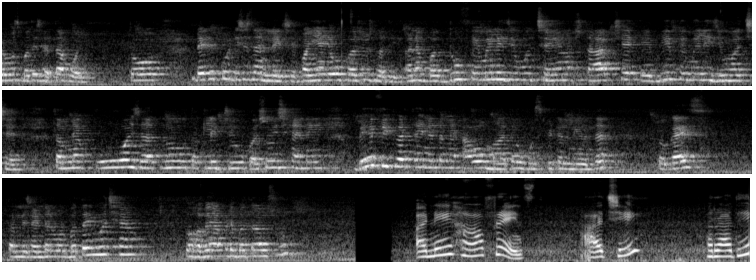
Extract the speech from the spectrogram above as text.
ઓલમોસ્ટ બધે જતા હોય. તો ડાયરેક્ટ કોઈ ડિસિઝન લે છે. પણ અહીંયા એવું કશું જ નથી. અને બધું ફેમિલી જેવું છે. અહીંયાનો સ્ટાફ છે એ બી ફેમિલી જેવો જ છે. તમને કોઈ જાતનું તકલીફ જેવું કશું છે નહીં. બેફિકર થઈને તમે આવો માધવ હોસ્પિટલની અંદર. તો ગાઈઝ તમને જનરલ વોર્ડ બતાવ્યો છે. તો હવે આપણે બતાવશું. અને હા ફ્રેન્ડ્સ આ છે રાધે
